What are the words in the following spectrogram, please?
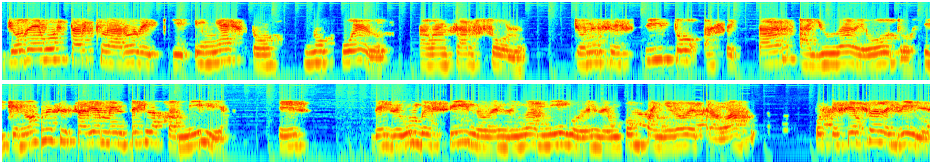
yo debo estar claro de que en esto no puedo avanzar solo. Yo necesito aceptar ayuda de otros y que no necesariamente es la familia, es desde un vecino, desde un amigo, desde un compañero de trabajo. Porque siempre les digo,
